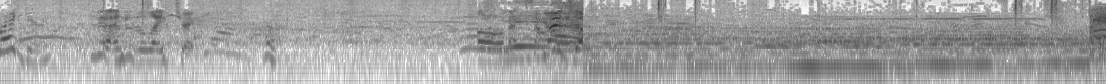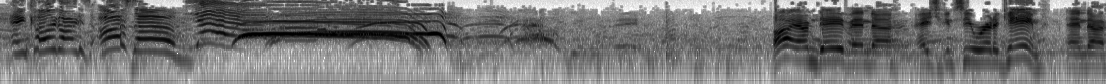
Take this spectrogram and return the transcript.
the end of the life trick. Oh, that's so good job. And color guard is awesome! Yeah! Hi, I'm Dave, and uh, as you can see, we're at a game, and uh,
